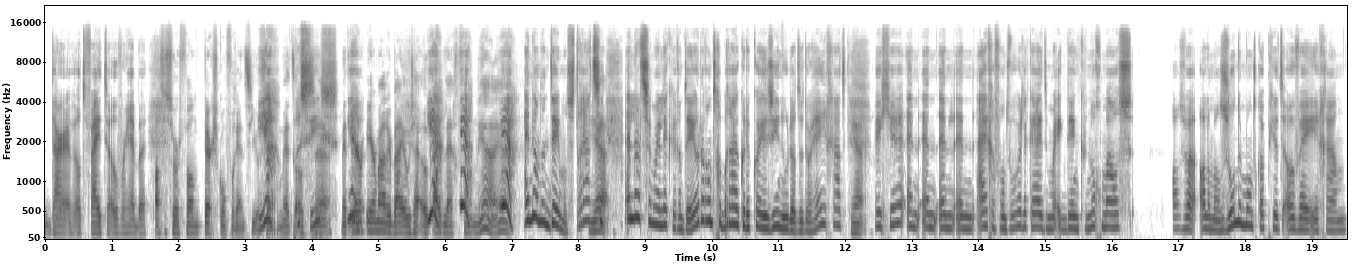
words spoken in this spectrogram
daar wat feiten over hebben. als een soort van persconferentie of Ja, zo. Met, als, precies. met Ja. Irma erbij, hoe zij ook Ja, uitlegt van, ja, ja. Ja, en dan een demonstratie. Ja. En laat ze maar lekker een deodorant gebruiken. Dan kan je zien hoe dat er doorheen gaat. ja. Weet je, en, en, en, en eigen verantwoordelijkheid. Maar ik denk nogmaals, als we allemaal zonder mondkapje het OV ingaan,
